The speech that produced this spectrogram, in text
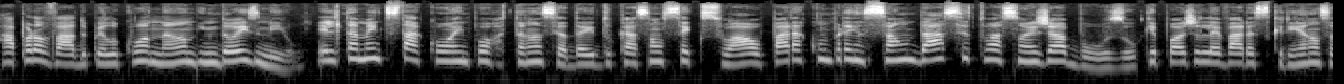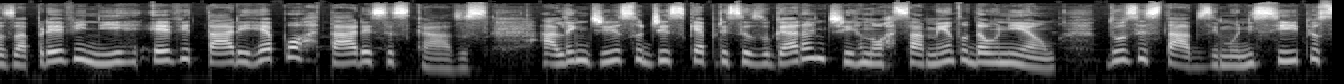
aprovado pelo CONAN em 2000. Ele também destacou a importância da educação sexual para a compreensão das situações de abuso, o que pode levar as crianças a prevenir, evitar e reportar esses casos. Além disso, disse que é preciso garantir no orçamento da União, dos estados e municípios,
